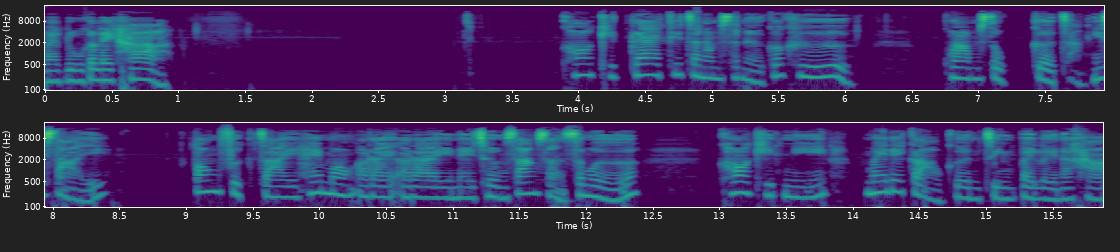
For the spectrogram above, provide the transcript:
มาดูกันเลยค่ะ ข้อคิดแรกที่จะนำเสนอก็คือ ความสุขเกิดจากนิสัย ต้องฝึกใจให้มองอะไรอะไรๆในเชิงสร้างสรรค์เสมอ ข้อคิดนี้ไม่ได้กล่าวเกินจริงไปเลยนะคะ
